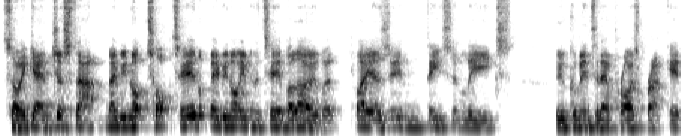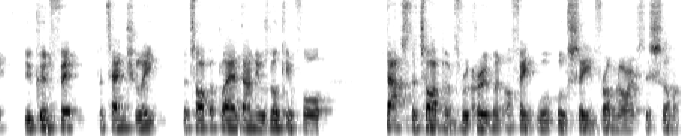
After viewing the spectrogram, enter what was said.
So again, just that maybe not top tier, maybe not even the tier below, but players in decent leagues who come into their price bracket who could fit potentially the type of player Daniel's looking for. That's the type of recruitment I think we'll, we'll see from Norwich this summer.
